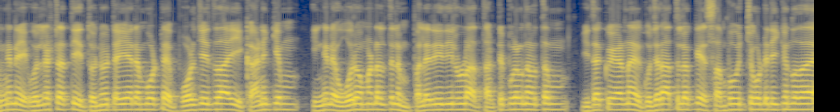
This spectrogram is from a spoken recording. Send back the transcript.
അങ്ങനെ ഒരു ലക്ഷത്തി തൊണ്ണൂറ്റയ്യായിരം വോട്ട് പോൾ ചെയ്തതായി കാണിക്കും. ഇങ്ങനെ ഓരോ മണ്ഡലത്തിലും പല രീതിയിലുള്ള തട്ടിപ്പുകൾ നടത്തും. ഇതൊക്കെയാണ് ഗുജറാത്തിലൊക്കെ സംഭവിച്ചുകൊണ്ടിരിക്കുന്നത്.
